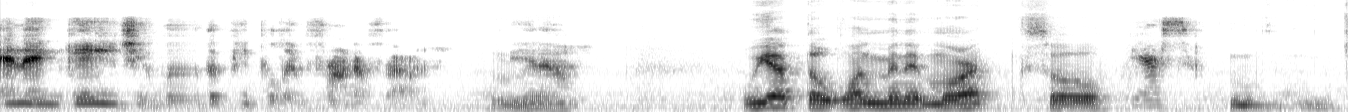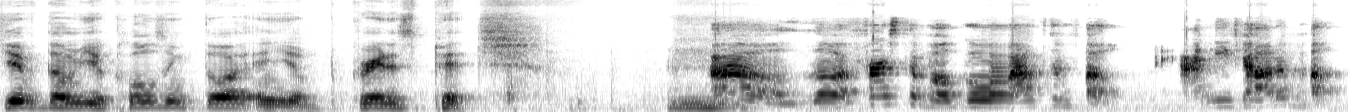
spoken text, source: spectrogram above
and engaging with the people in front of them. You mm-hmm. know? We at the one minute mark, so Yes. give them your closing thought and your greatest pitch. Oh Lord! First of all, go out to vote. I need y'all to vote.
